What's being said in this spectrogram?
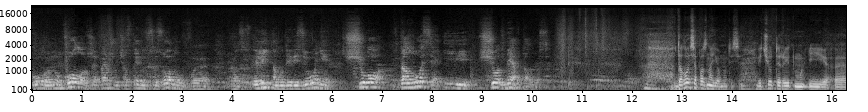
коло, ну, коло вже першу частину сезону в е, елітному дивізіоні. Що вдалося і що не вдалося? Вдалося познайомитися, відчути ритм і е,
